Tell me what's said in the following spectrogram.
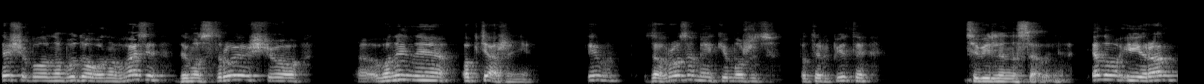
Те, що було набудовано в Газі, демонструє, що е, вони не обтяжені тим загрозами, які можуть потерпіти цивільне населення. Я думаю, і Іран,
